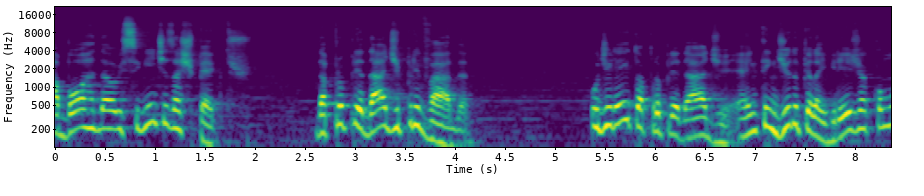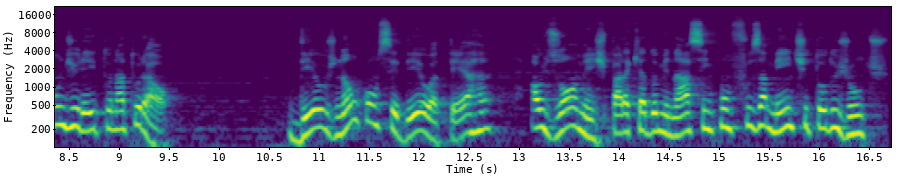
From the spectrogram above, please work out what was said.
aborda os seguintes aspectos: da propriedade privada. O direito à propriedade é entendido pela Igreja como um direito natural. Deus não concedeu a terra aos homens para que a dominassem confusamente todos juntos.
